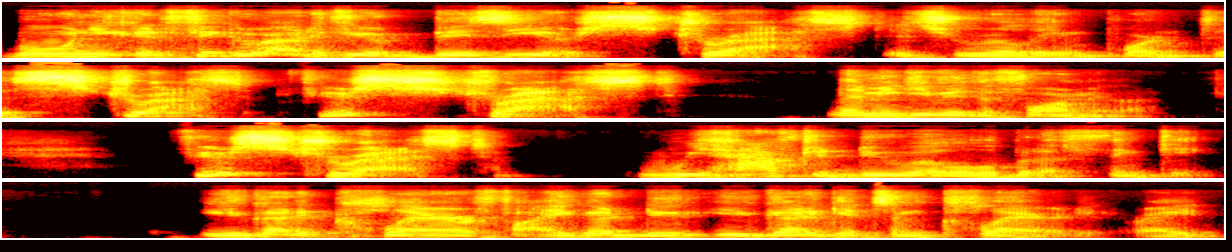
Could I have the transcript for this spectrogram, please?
But when you can figure out if you're busy or stressed, it's really important to stress. If you're stressed, let me give you the formula. If you're stressed, we have to do a little bit of thinking. You got to clarify. You got to do. You got to get some clarity, right?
